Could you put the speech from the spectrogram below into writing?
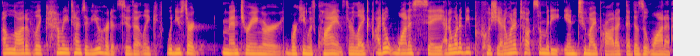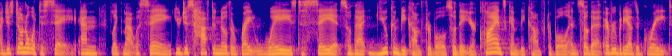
a lot of like how many times have you heard it, Sue, that like when you start mentoring or working with clients, they're like, I don't want to say, I don't want to be pushy. I don't want to talk somebody into my product that doesn't want it. I just don't know what to say. And like Matt was saying, you just have to know the right ways to say it so that you can be comfortable, so that your clients can be comfortable, and so that everybody has a great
